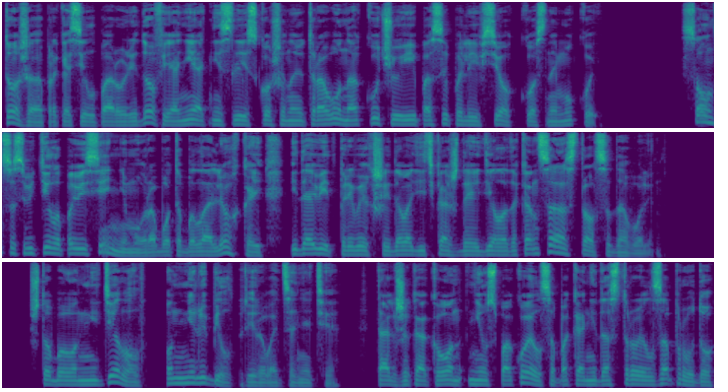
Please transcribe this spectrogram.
тоже прокосил пару рядов, и они отнесли скошенную траву на кучу и посыпали все костной мукой. Солнце светило по-весеннему, работа была легкой, и Давид, привыкший доводить каждое дело до конца, остался доволен. Что бы он ни делал, он не любил прерывать занятия. Так же, как он не успокоился, пока не достроил запруду,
